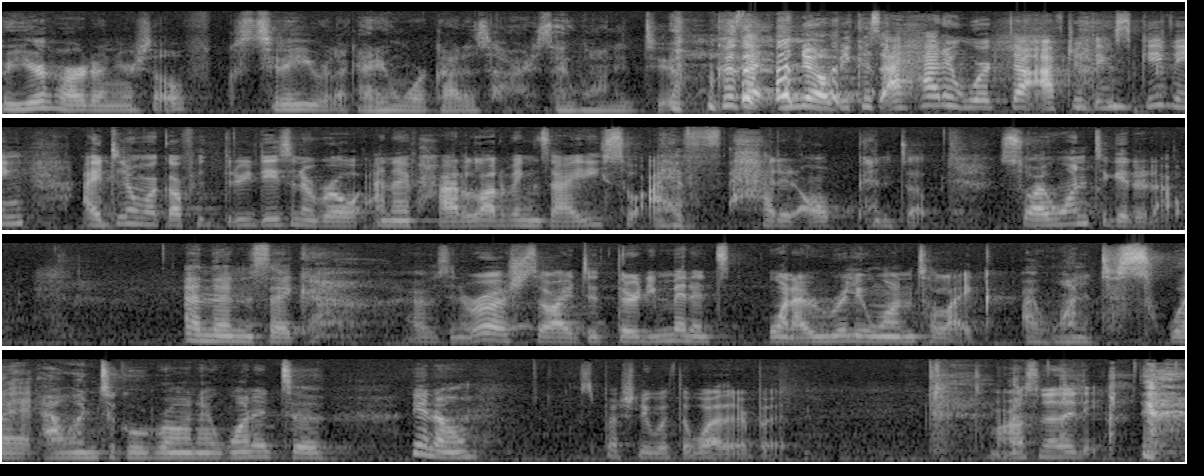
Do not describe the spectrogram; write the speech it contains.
But you're hard on yourself because today you were like, I didn't work out as hard as I wanted to. because I, no, because I hadn't worked out after Thanksgiving. I didn't work out for three days in a row, and I've had a lot of anxiety, so I have had it all pent up. So I wanted to get it out, and then it's like I was in a rush, so I did 30 minutes when I really wanted to like I wanted to sweat, I wanted to go run, I wanted to, you know, especially with the weather. But tomorrow's another day.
